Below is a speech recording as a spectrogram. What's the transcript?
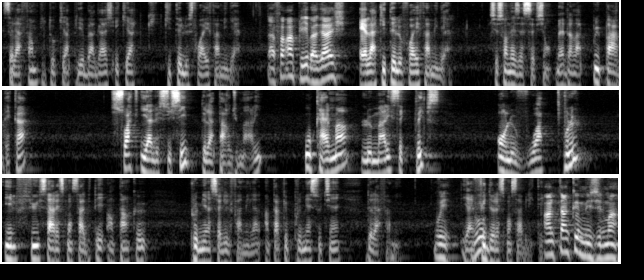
c'est la femme plutôt qui a plié bagage et qui a quitté le foyer familial. La femme a plié bagage. Elle a quitté le foyer familial. Ce sont des exceptions. Mais dans la plupart des cas, soit il y a le suicide de la part du mari, ou carrément le mari s'éclipse, on ne le voit plus, il fut sa responsabilité en tant que première cellule familiale, en tant que premier soutien de la famille. Oui. Il y a une fuite de responsabilité. en tant que musulman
